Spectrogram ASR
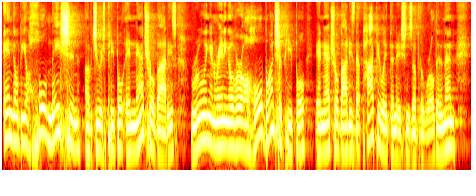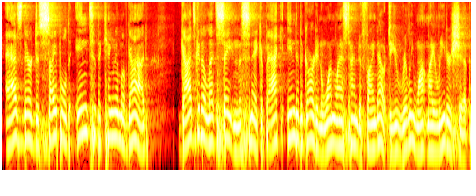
And there'll be a whole nation of Jewish people in natural bodies ruling and reigning over a whole bunch of people in natural bodies that populate the nations of the world. And then as they're discipled into the kingdom of God, God's going to let Satan, the snake, back into the garden one last time to find out do you really want my leadership?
